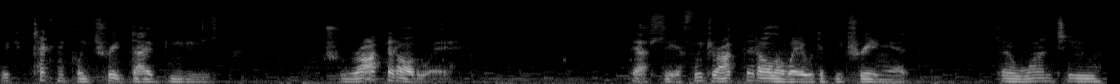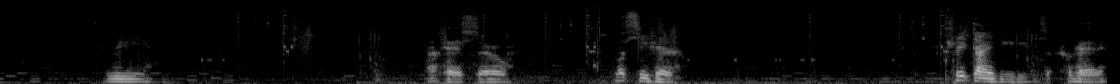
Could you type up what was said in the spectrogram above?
We could technically treat diabetes. Drop it all the way. Yeah, see, if we dropped it all the way, we could be treating it. So, one, two, three, Okay, so let's see here. Treat diabetes. Okay.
